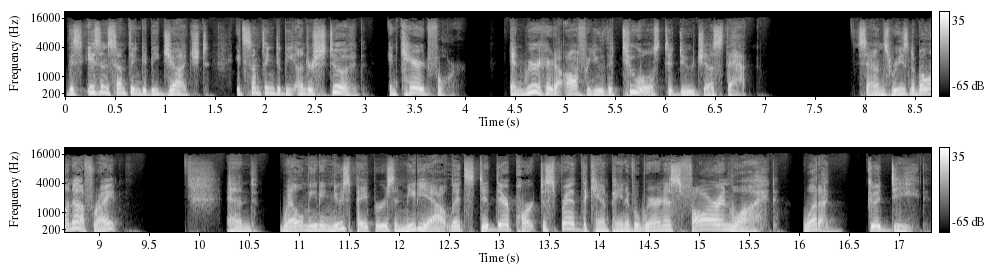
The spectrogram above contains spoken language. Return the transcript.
this isn't something to be judged. It's something to be understood and cared for. And we're here to offer you the tools to do just that. Sounds reasonable enough, right? And well meaning newspapers and media outlets did their part to spread the campaign of awareness far and wide. What a good deed.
